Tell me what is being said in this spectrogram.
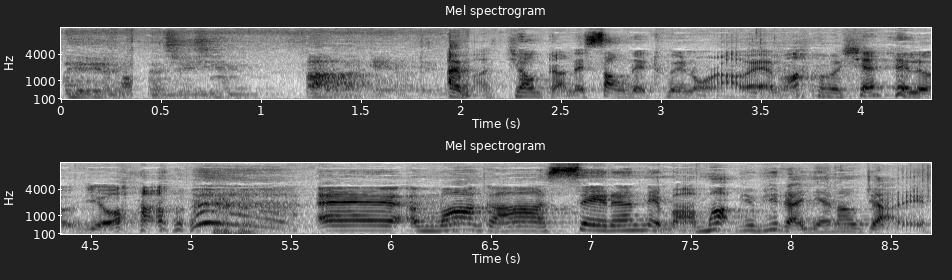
ဘယ်မှာ menstruation စလာခဲ့ရတယ်အဲ့မှာကြောက်တာနဲ့စောင့်နဲ့ထွင်းတော့တာပဲအမမရှက်နဲ့လို့ပြောအဲအမက10တန်းနဲ့မှာအမပြဖြစ်တာရန်တော့ကြတယ်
